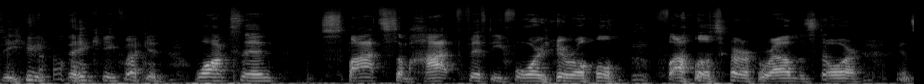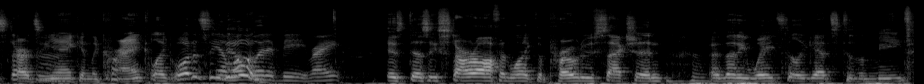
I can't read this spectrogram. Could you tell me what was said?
Do you think he fucking walks in, spots some hot fifty-four-year-old, follows her around the store, and starts yanking the crank? Like, what is he Yeah. doing? What would it be? Right. is does he start off in like the produce section, and then he waits till he gets to the meat?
